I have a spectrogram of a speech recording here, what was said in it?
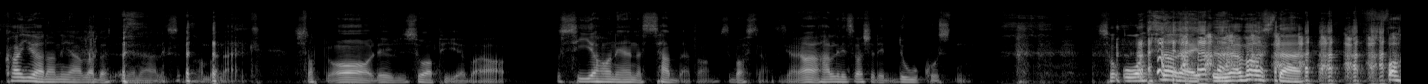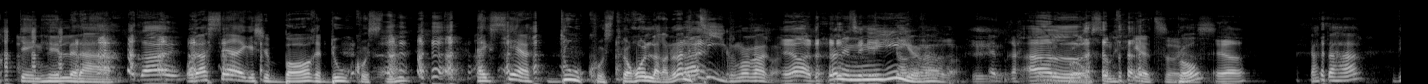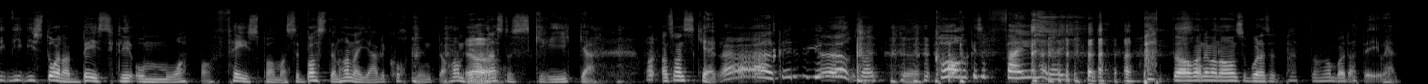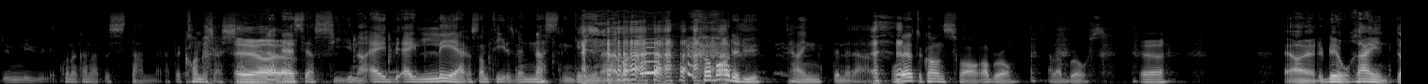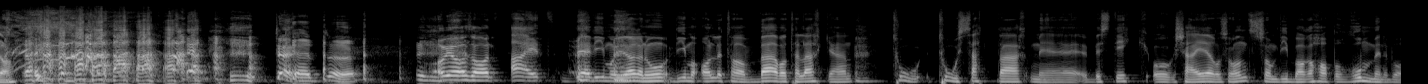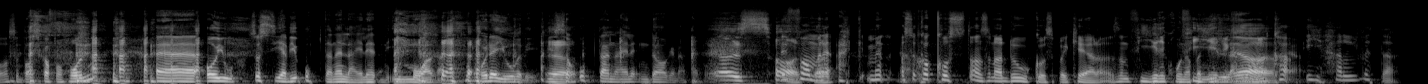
Hva gjør denne jævla bøtten din her, liksom? Han bare nei, slapp nå av, det er jo så pye. Jeg bare, ja. Så sier han ene Seb etter han, Sebastian. Så sier han, ja, heldigvis var ikke det dokosten. Så åpner jeg øverste fucking hylle der. Og der ser jeg ikke bare dokosten. Jeg ser dokostbeholderen, og den er ti ganger verre. Ja, Den er mye verre. Jeg brekker meg sånn helt Bro, seriøst. Ja. dette her vi, vi, vi står der basically og måper. Facepalmer. Sebastian han har jævlig kort mynte. Han begynner Ja. nesten å skrike. Han, altså han skrek 'Hva er det du gjør?' Sånn. 'Karl, hva er det som feiler deg?' Petter, han det var en annen som bodde der. Petter, han bare 'Dette er jo helt umulig. Hvordan kan dette stemme? Dette kan ikke skjedd.' Ja, ja. Jeg ser syner. Jeg, jeg ler samtidig som jeg nesten griner. Jeg bare, 'Hva var det du tenkte med det?' Og vet du hva han svarer, bro? Eller bros? Ja. Ja, ja, det blir jo reint, da. Kødder du? Og vi var sånn Eit, det vi må gjøre nå Vi må alle ta hver vår tallerken. To, to sett hver med bestikk og skeier og sånt, som vi bare har på rommene våre, som vasker for hånd. Eh, og jo, så sier vi opp denne leiligheten i morgen. Og det gjorde vi. Vi sa opp den leiligheten dagen etterpå. Ja, Det er faen meg det er Men altså, hva koster en sånn her dokost på Ikea? da? Sånn Fire kroner på fire Nille. Ja. Hva i helvete?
